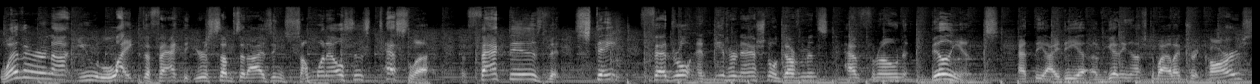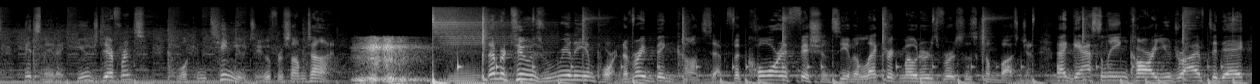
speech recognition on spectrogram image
Whether or not you like the fact that you're subsidizing someone else's Tesla, the fact is that state, federal, and international governments have thrown billions at the idea of getting us to buy electric cars. It's made a huge difference and will continue to for some time. Number two is really important, a very big concept, the core efficiency of electric motors versus combustion. That gasoline car you drive today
